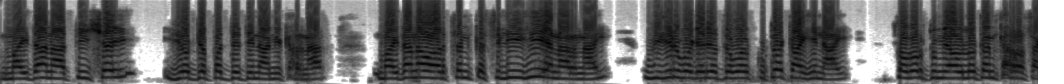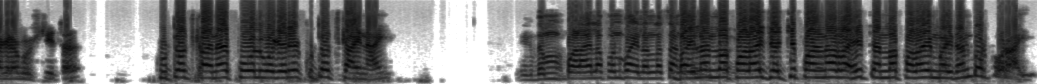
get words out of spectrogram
मैदान अतिशय योग्य पद्धतीने आम्ही करणार. मैदानावर अडचण कसलीही येणार नाही. विहीर वगैरे जवळ कुठं काही नाही. समोर तुम्ही अवलोकन करा सगळ्या गोष्टीचं. कुठंच काय नाही. पोल वगैरे कुठंच काय नाही. एकदम पळायला पण बैलांना चांगलं बैलांना पळाई ज्याची पळणार आहे त्यांना पळाई मैदान भरपूर आहे.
